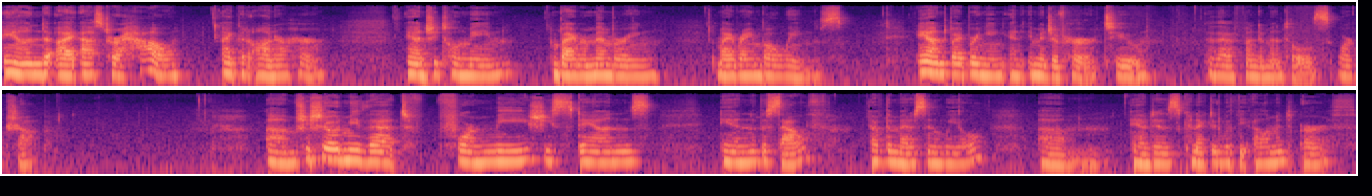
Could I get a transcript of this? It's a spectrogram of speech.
And I asked her how I could honor her. And she told me by remembering my rainbow wings and by bringing an image of her to the fundamentals workshop. Um, she showed me that for me, she stands in the south of the medicine wheel um, and is connected with the element earth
